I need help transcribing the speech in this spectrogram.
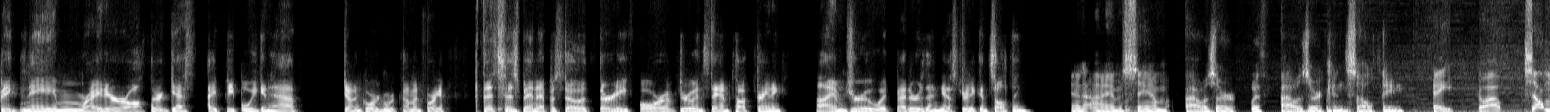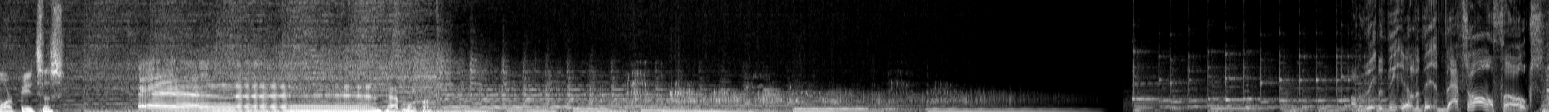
big name writer, author, guest type people we can have. Jon Gordon, we're coming for you. This has been episode 34 of Drew and Sam Talk Training. I am Drew with Better Than Yesterday Consulting. and I am Sam Fowser with Fowser Consulting. Hey, go out, sell more pizzas. And have more fun. Uh, that's all, folks.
